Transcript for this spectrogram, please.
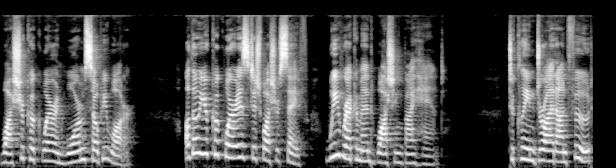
Wash your cookware in warm, soapy water. Although your cookware is dishwasher safe, we recommend washing by hand. To clean dried on food,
